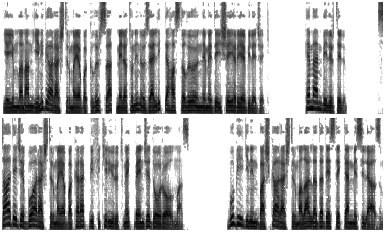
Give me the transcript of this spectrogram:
yayımlanan yeni bir araştırmaya bakılırsa, melatonin özellikle hastalığı önlemede işe yarayabilecek. Hemen belirtelim. Sadece bu araştırmaya bakarak bir fikir yürütmek bence doğru olmaz. Bu bilginin başka araştırmalarla da desteklenmesi lazım.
